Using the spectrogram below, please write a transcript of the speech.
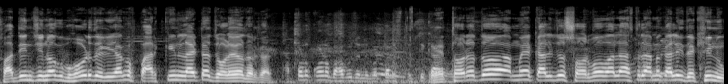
স্বাধীন চিহ্নক ভোট দেখি যাকে পার্কিং লাইটটা জলাইবা দরকার এথর তো আমি কাল যে সর্ববালা আসলে আমি কাল দেখিনু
